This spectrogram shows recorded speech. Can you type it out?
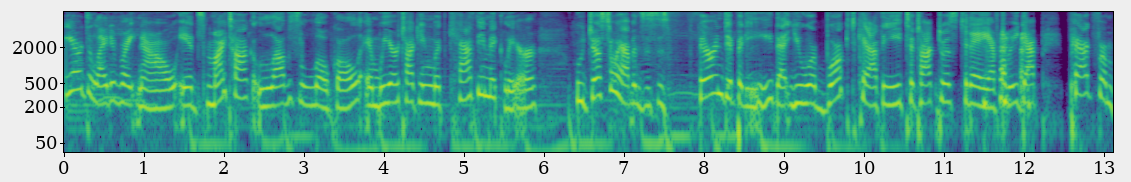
We are delighted right now. It's My Talk Loves Local, and we are talking with Kathy McLeer, who just so happens this is serendipity that you were booked, Kathy, to talk to us today after we got back from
